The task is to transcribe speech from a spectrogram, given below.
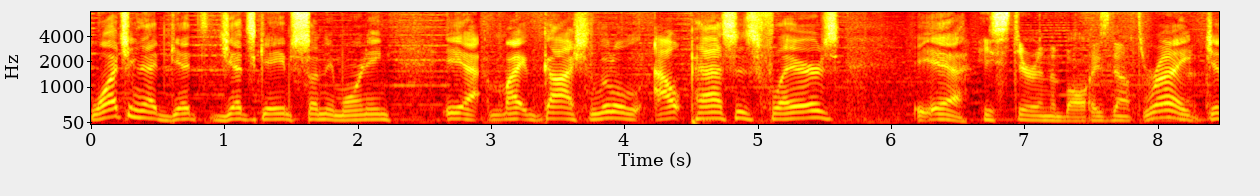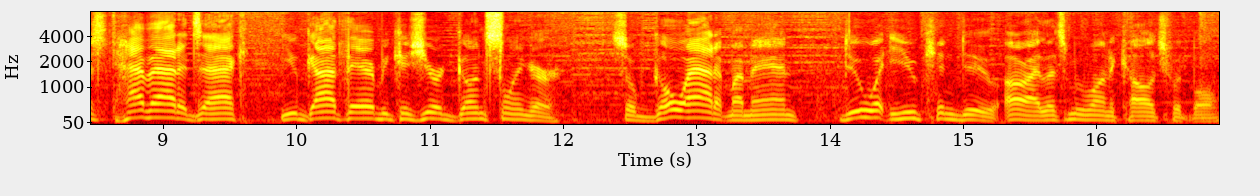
Watching that Jets game Sunday morning, yeah, my gosh, little out passes, flares. Yeah. He's steering the ball. He's not throwing Right. it. Just have at it, Zach. You got there because you're a gunslinger. So go at it, my man. Do what you can do. All right, let's move on to college football.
